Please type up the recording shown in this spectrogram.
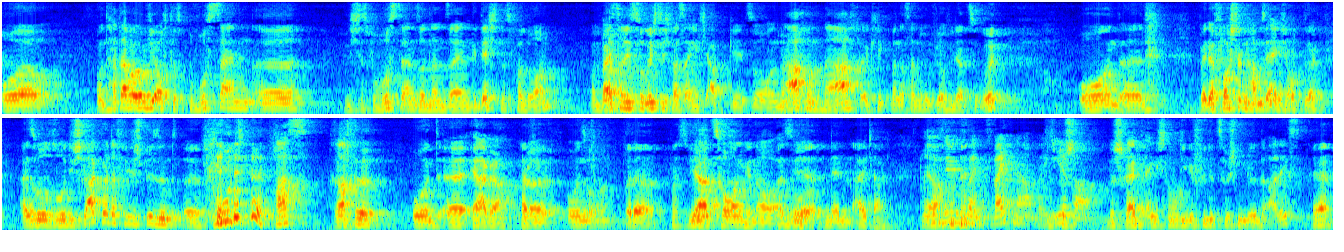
äh, und hat aber irgendwie auch das Bewusstsein, äh, nicht das Bewusstsein, sondern sein Gedächtnis verloren und weiß Ja. noch nicht so richtig, was eigentlich abgeht. So. Und nach und nach äh, kriegt man das dann irgendwie auch wieder zurück. Und äh, bei der Vorstellung haben sie eigentlich auch gesagt, also so die Schlagwörter für dieses Spiel sind äh, Wut, Hass, Rache und äh, Ärger. Also, und so, oder was wir, ja, Zorn, genau. Also wir nennen Alltag. ja. Das ist übrigens mein Zweitname, Das besch Ira. beschreibt eigentlich nur die Gefühle zwischen mir und Alex. Ja.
